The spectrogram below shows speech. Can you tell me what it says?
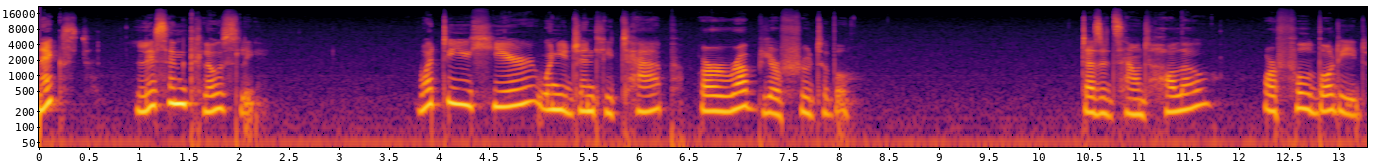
Next, listen closely. What do you hear when you gently tap or rub your fruitable? Does it sound hollow or full bodied?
